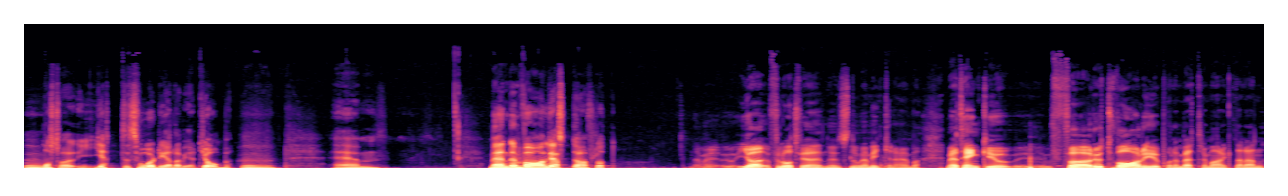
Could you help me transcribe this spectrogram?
Mm. måste vara en jättesvår del av ert jobb. Mm. Ehm, men den vanligaste, ja förlåt. Nej, men jag, förlåt för jag, nu snor jag micken här bara. Men jag tänker ju, förut var det ju på den bättre marknaden,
